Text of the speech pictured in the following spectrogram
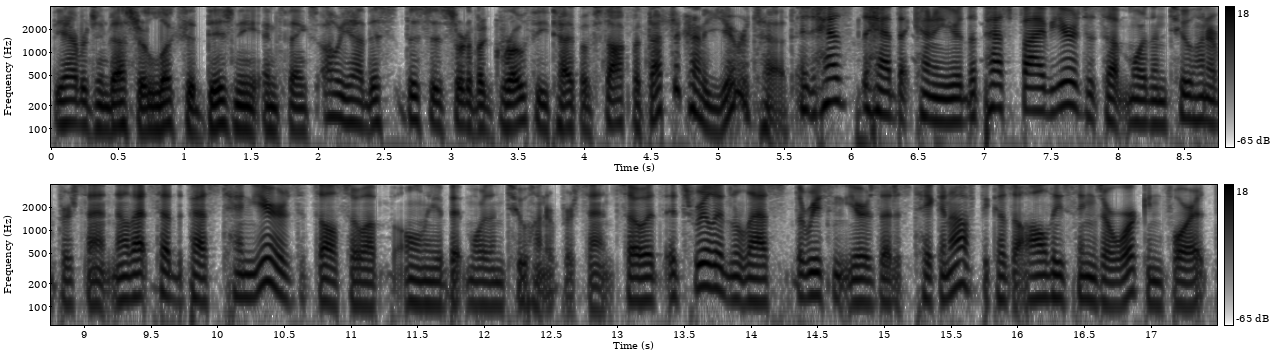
the average investor looks at Disney and thinks, "Oh yeah, this this is sort of a growthy type of stock," but that's the kind of year it's had. It has had that kind of year. The past five years, it's up more than 200%. Now, that said, the past 10 years, it's also up only a bit more than 200%. So it, it's really the last, the recent years that it's taken off because all these things are working for it.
